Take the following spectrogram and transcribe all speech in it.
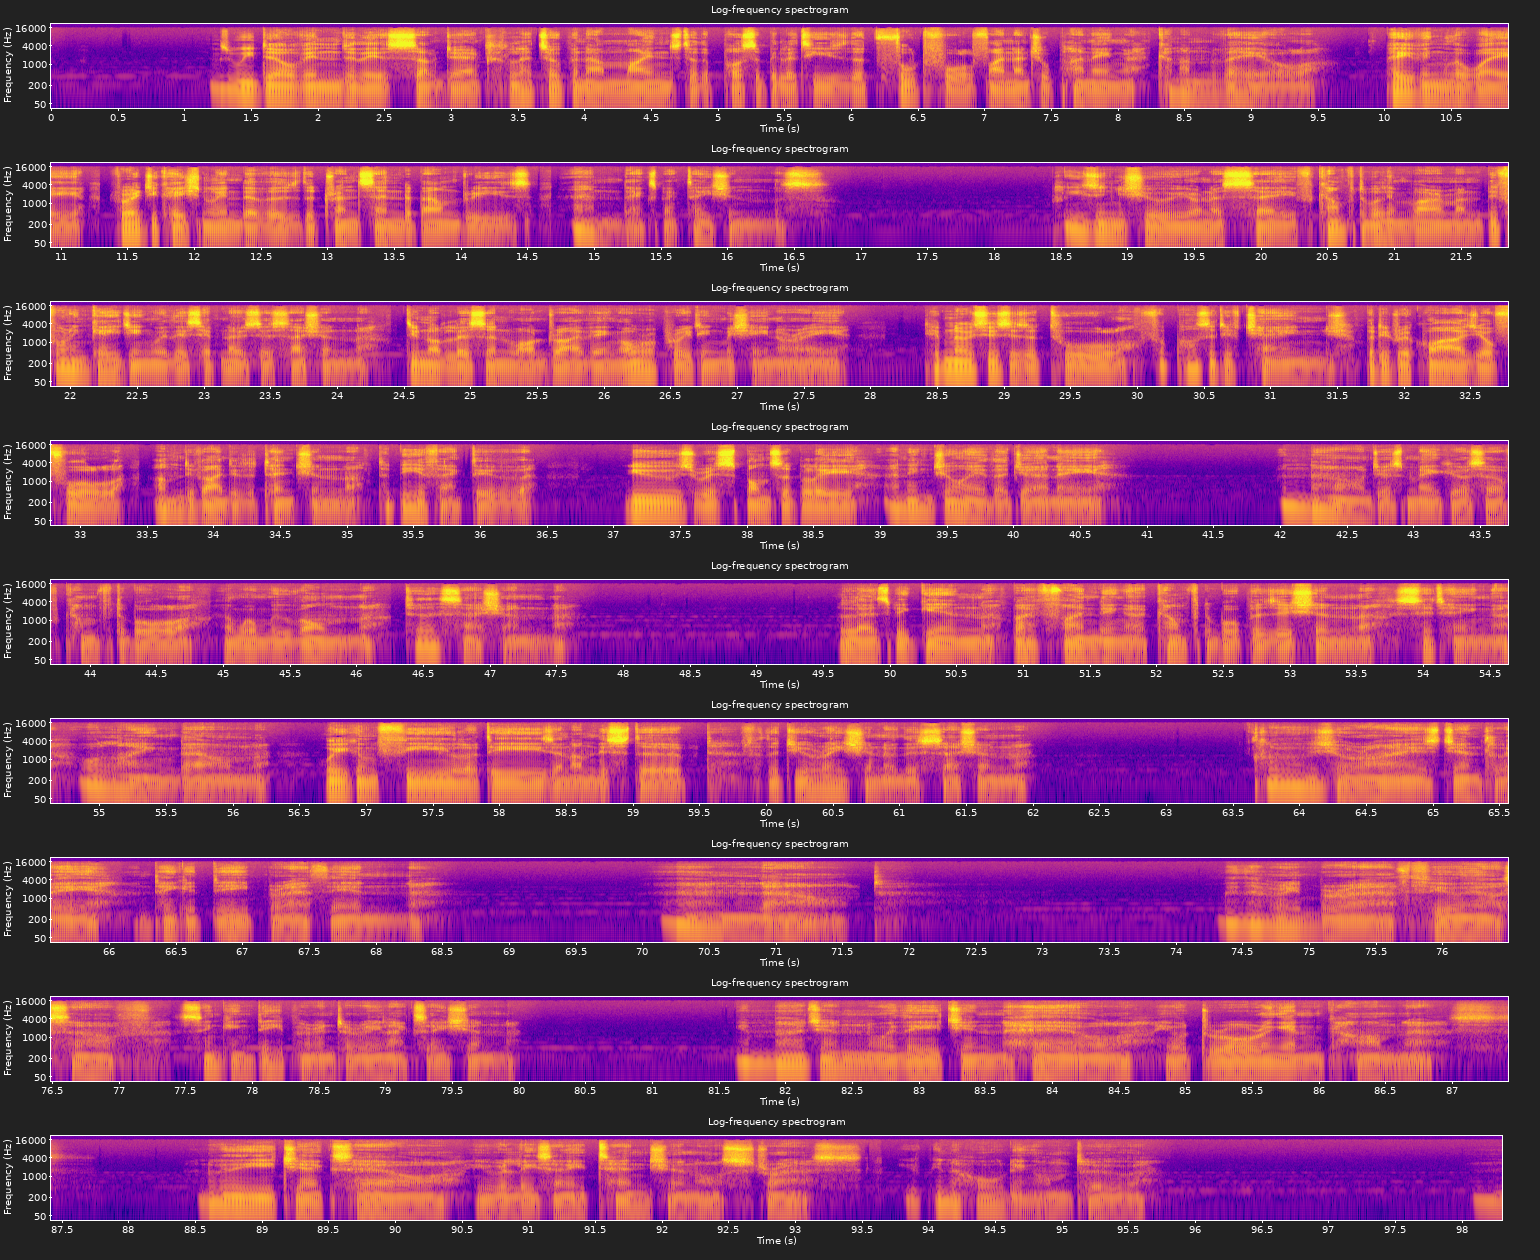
As we delve into this subject, let's open our minds to the possibilities that thoughtful financial planning can unveil paving the way for educational endeavors that transcend boundaries and expectations. Please ensure you're in a safe, comfortable environment before engaging with this hypnosis session. Do not listen while driving or operating machinery. Hypnosis is a tool for positive change, but it requires your full, undivided attention to be effective. Use responsibly and enjoy the journey. And now just make yourself comfortable and we'll move on to the session. Let's begin by finding a comfortable position, sitting or lying down, where you can feel at ease and undisturbed for the duration of this session. Close your eyes gently and take a deep breath in and out. With every breath, feel yourself sinking deeper into relaxation. Imagine with each inhale you're drawing in calmness, and with each exhale you release any tension or stress you've been holding onto.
